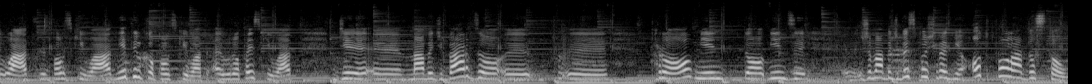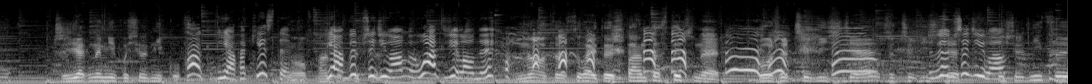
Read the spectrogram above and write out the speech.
y, ład, polski ład, nie tylko polski ład, europejski ład, gdzie y, ma być bardzo y, y, pro mię- do, między, y, że ma być bezpośrednio od pola do stołu. Czyli jak najmniej pośredników. Tak, ja tak jestem. No, ja wyprzedziłam ład zielony. No to słuchaj, to jest fantastyczne, bo rzeczywiście, rzeczywiście Wyprzedziłam. pośrednicy,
